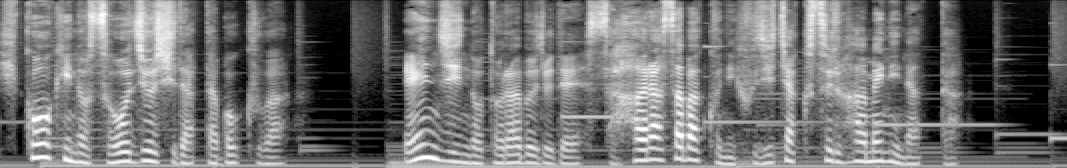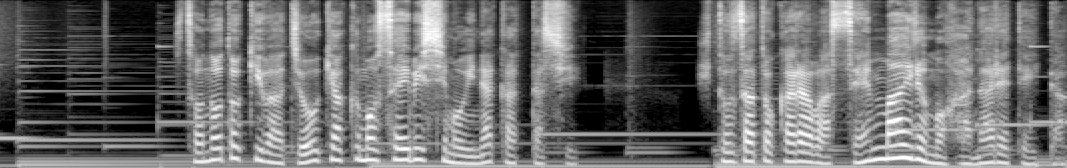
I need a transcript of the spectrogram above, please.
飛行機の操縦士だった僕は、エンジンのトラブルでサハラ砂漠に不時着する羽目になった。その時は乗客も整備士もいなかったし、人里からは1000マイルも離れていた。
